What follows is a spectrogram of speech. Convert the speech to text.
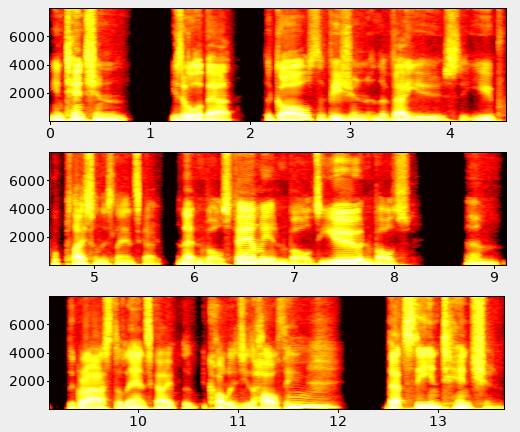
The intention is all about the goals, the vision, and the values that you put place on this landscape, and that involves family, it involves you, it involves um, the grass, the landscape, the ecology, the whole thing. Mm. That's the intention,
